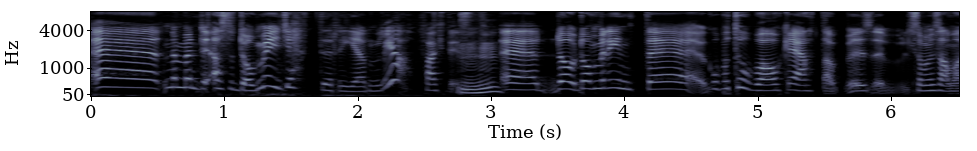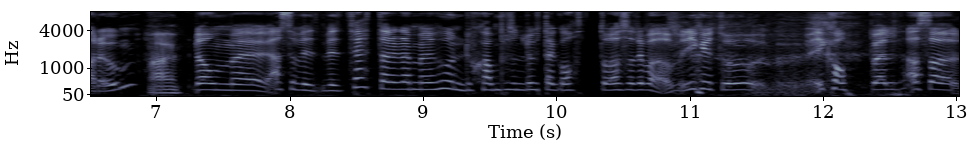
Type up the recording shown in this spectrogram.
Eh, nej men det, alltså, de är jätterenliga faktiskt. Mhm. Eh, de, de vill inte gå på toa och äta i, liksom, i samma rum. Nej. De, eh, alltså, vi, vi tvättade det med hundschampo som luktar gott och alltså, det var, vi gick ut och, i koppel. Alltså,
